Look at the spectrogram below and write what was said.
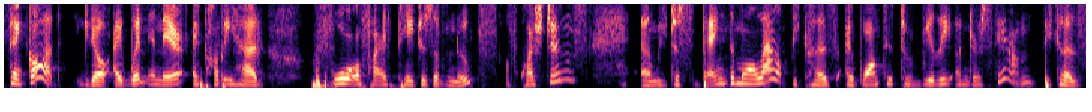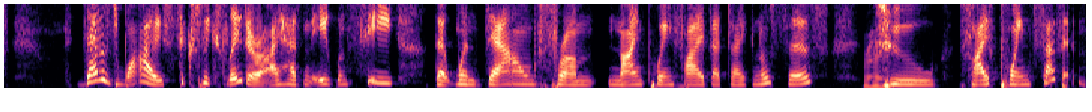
thank god you know i went in there i probably had four or five pages of notes of questions and we just banged them all out because i wanted to really understand because that is why six weeks later i had an a1c that went down from 9.5 at diagnosis Right. to 5.7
